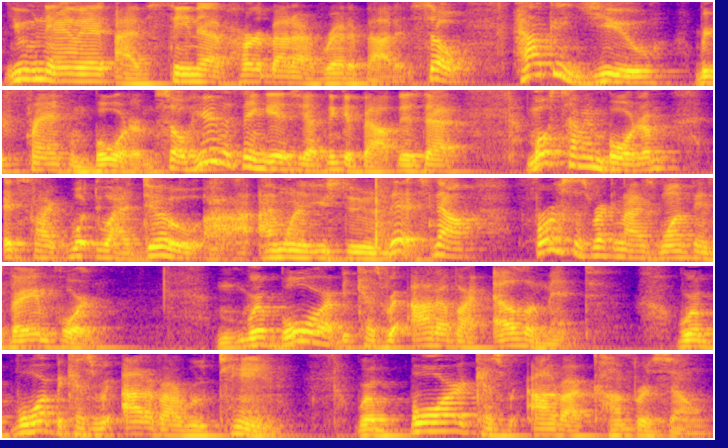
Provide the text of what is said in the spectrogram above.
you name it. I've seen it, I've heard about it, I've read about it. So how can you refrain from boredom. So here the thing is, you gotta think about is that most time in boredom, it's like, what do I do? I, I want to used to do this. Now, first let's recognize one thing is very important. We're bored because we're out of our element. We're bored because we're out of our routine. We're bored because we're out of our comfort zone.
